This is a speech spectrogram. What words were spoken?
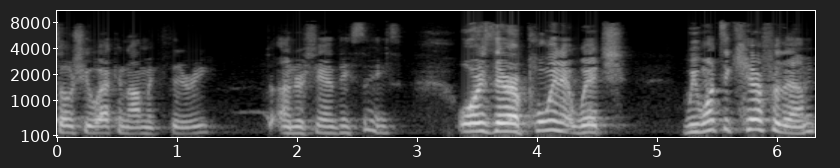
socioeconomic theory to understand these things? Or is there a point at which we want to care for them,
